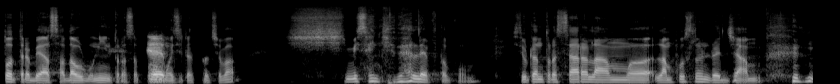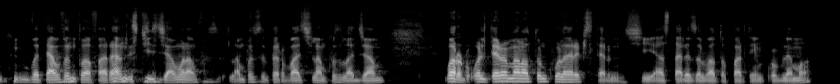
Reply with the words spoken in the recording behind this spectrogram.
tot trebuia să adaug un intro, să pun yeah. muzică sau ceva. Și mi se închidea laptopul. Știu că într-o seară l-am, uh, l-am pus lângă geam. Bătea vântul afară, am deschis geamul, l-am pus, l-am pus pe și l-am pus la geam. Mă rog, ulterior mi-am luat un cooler extern și asta a rezolvat o parte din problemă.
